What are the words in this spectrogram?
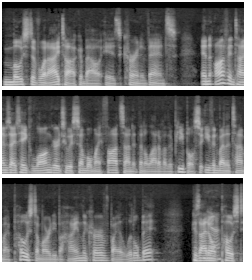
most of what I talk about is current events. And oftentimes I take longer to assemble my thoughts on it than a lot of other people. So even by the time I post, I'm already behind the curve by a little bit because I Yeah. don't post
